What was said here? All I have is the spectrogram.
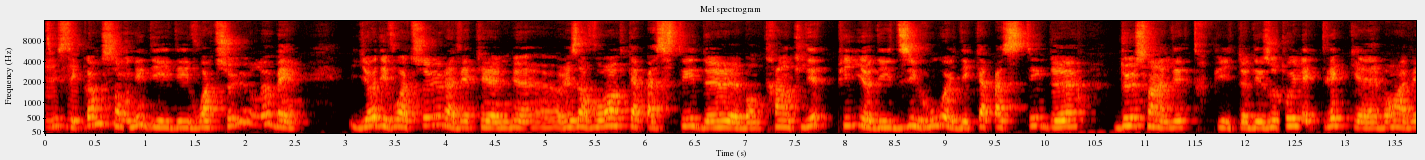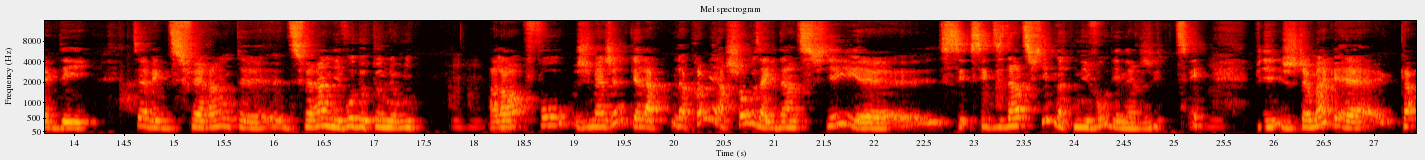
C'est mm-hmm. comme si on est des, des voitures là, ben il y a des voitures avec un réservoir de capacité de bon 30 litres, puis il y a des 10 roues avec des capacités de 200 litres. Puis tu as des autos électriques euh, bon avec des avec différentes euh, différents niveaux d'autonomie. Mm-hmm. Alors, faut, j'imagine que la, la, première chose à identifier, euh, c'est d'identifier notre niveau d'énergie. Mm-hmm. Puis justement, quand,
